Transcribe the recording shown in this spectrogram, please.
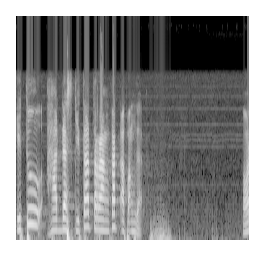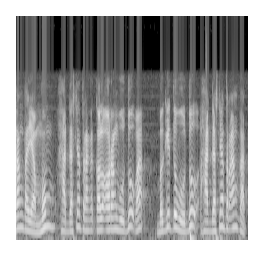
itu hadas kita terangkat apa enggak? Orang tayamum hadasnya terangkat. Kalau orang wudhu pak, begitu wudhu hadasnya terangkat.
